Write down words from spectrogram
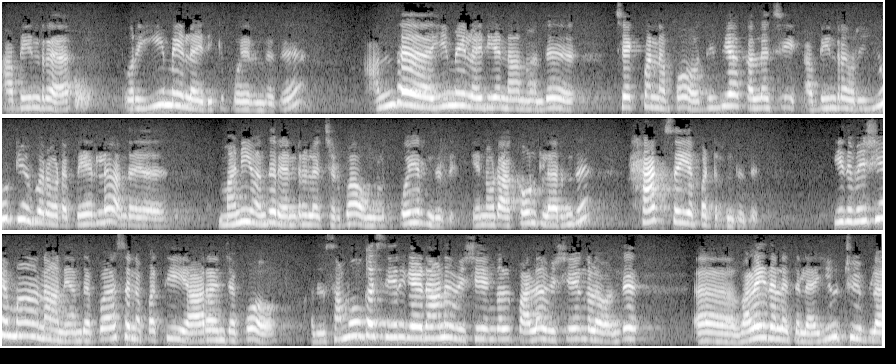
அப்படின்ற ஒரு இமெயில் ஐடிக்கு போயிருந்தது. அந்த இமெயில் ஐடியை நான் வந்து செக் பண்ணப்போ திவ்யா கல்லச்சி அப்படின்ற ஒரு யூடியூபரோட பேரில் அந்த மணி வந்து ரெண்டரை லட்ச ரூபாய் அவங்களுக்கு போயிருந்தது. என்னோட அக்கௌண்ட்லேருந்து ஹேக் செய்யப்பட்டிருந்தது. இது விஷயமா நான் அந்த பர்சனை பற்றி ஆராய்ஞ்சப்போ அது சமூக சீர்கேடான விஷயங்கள் பல விஷயங்களை வந்து வலைதளத்தில் யூடியூப்பில்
